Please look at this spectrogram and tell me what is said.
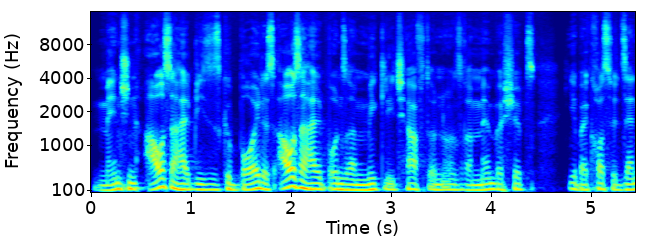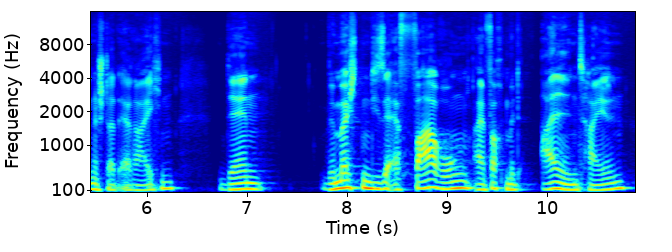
Menschen außerhalb dieses Gebäudes, außerhalb unserer Mitgliedschaft und unserer Memberships hier bei CrossFit Sennestadt erreichen. Denn wir möchten diese Erfahrung einfach mit allen teilen.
